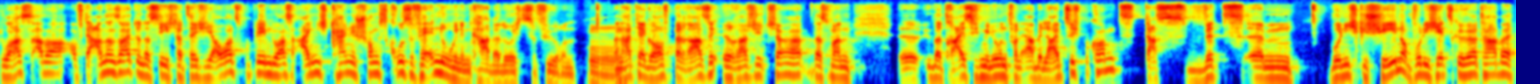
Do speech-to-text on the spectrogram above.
Du hast aber auf der anderen Seite, und das sehe ich tatsächlich auch als Problem, du hast eigentlich keine Chance, große Veränderungen im Kader durchzuführen. Mhm. Man hat ja gehofft bei Rasica, dass man äh, über 30 Millionen von RB Leipzig bekommt. Das wird ähm, wohl nicht geschehen, obwohl ich jetzt gehört habe,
